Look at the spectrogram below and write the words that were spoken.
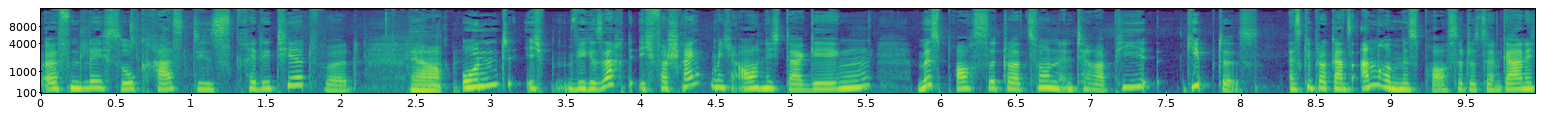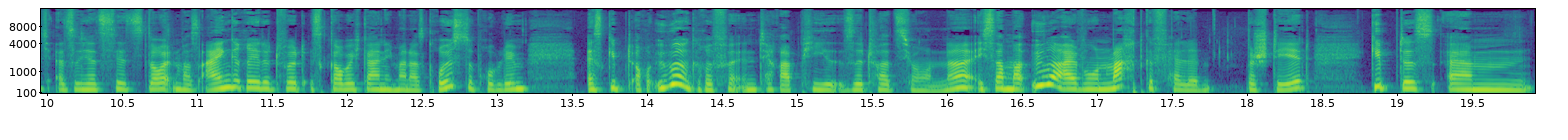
öffentlich so krass diskreditiert wird. Ja. Und ich, wie gesagt, ich verschränke mich auch nicht dagegen. Missbrauchssituationen in Therapie gibt es es gibt auch ganz andere Missbrauchssituationen. Gar nicht, also jetzt, jetzt Leuten was eingeredet wird, ist, glaube ich, gar nicht mal das größte Problem. Es gibt auch Übergriffe in Therapiesituationen. Ne? Ich sage mal, überall, wo ein Machtgefälle besteht, gibt es, ähm,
